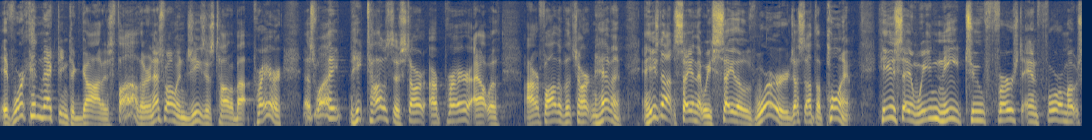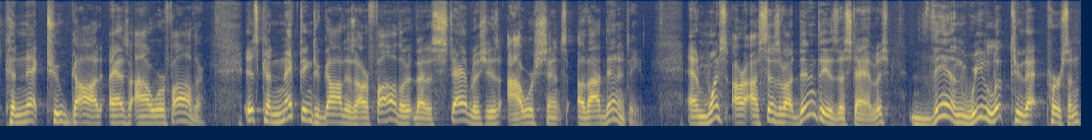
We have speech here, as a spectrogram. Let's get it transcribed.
if we're connecting to God as Father, and that's why when Jesus taught about prayer, that's why he, he taught us to start our prayer out with Our Father which art in heaven. And He's not saying that we say those words, that's not the point. He is saying we need to first and foremost connect to God as our Father. It's connecting to God as our Father that establishes our sense of identity. And once our, our, sense of identity is established, then we look to that person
